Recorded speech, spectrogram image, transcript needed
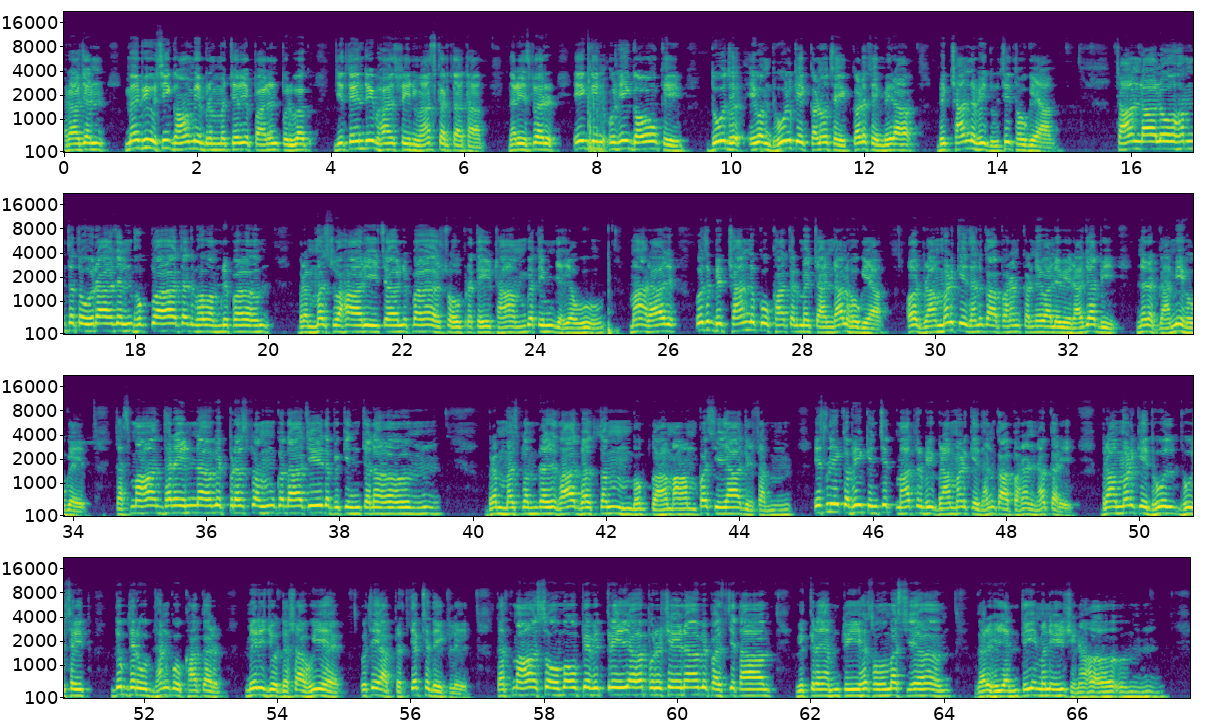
राजन, मैं भी उसी गाँव में ब्रह्मचर्य पालन पूर्वक जितेंद्रिय भाव से निवास करता था। नरेश्वर, एक दिन उन्हीं गौों के दूध एवं धूल के कणों से, कण से मेरा भिक्षान्न भी दूषित हो गया। चांडालो हम तथो राजन भुक्त तद्भव नृप। ब्रह्मस्वहारी च नृप स्व प्रतिष्ठा गतिम जयऊ महाराज, उस भिक्षान्न को खाकर मैं चांडाल हो गया। और ब्राह्मण के धन का अपहरण करने वाले वे राजा भी नरकगामी हो गए। तस्माधरेन्न विप्रस्व कदाचिदपि किंचन ब्रह्मस्व ब्रजसाध्वस्तम भुक्त माम पश्यादृशम इसलिए कभी किंचित मात्र भी ब्राह्मण के धन का अपहरण न करे। ब्राह्मण के धूल धूसरित दुग्ध रूप धन को खाकर मेरी जो दशा हुई है, उसे आप प्रत्यक्ष देख ले। तस्मा सोमोप्य विक्रेय पुरुषेण विपश्चिता। विक्रय तीह सोम से गर्भयंती मनीषिण।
